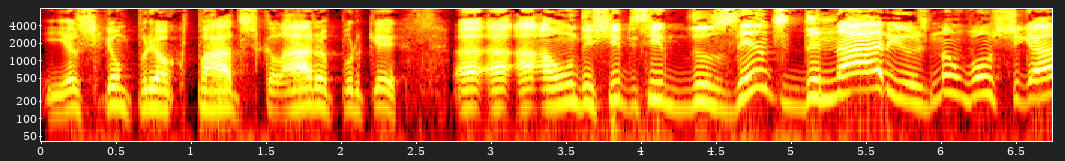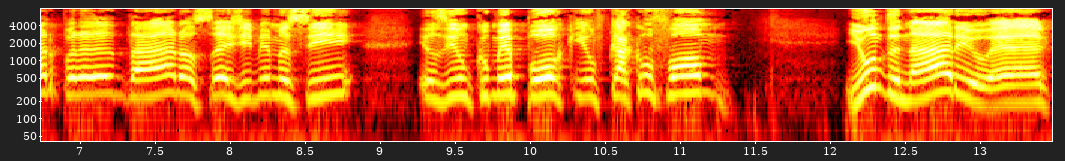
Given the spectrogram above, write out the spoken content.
E eles ficam preocupados, claro, porque há, há, há um discípulo disse, 200 denários não vão chegar para dar, ou seja, e mesmo assim, eles iam comer pouco, iam ficar com fome. E um denário é,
